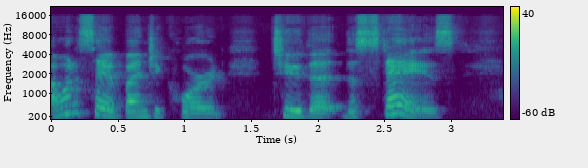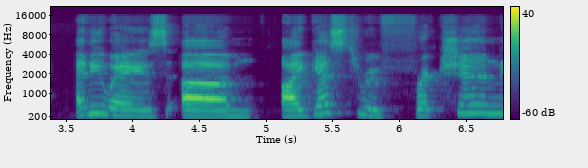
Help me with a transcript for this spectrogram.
I want to say a bungee cord to the the stays. Anyways, um, I guess through friction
